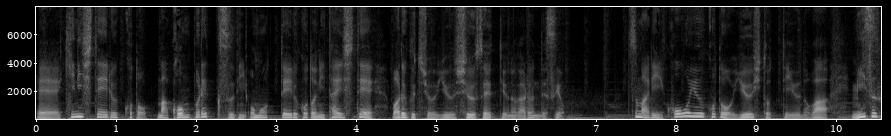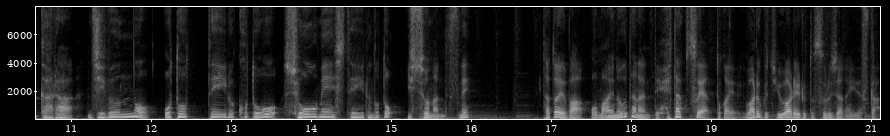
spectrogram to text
えー、気にしていること、まあ、コンプレックスに思っていることに対して悪口を言う習性っていうのがあるんですよ。つまり、こういうことを言う人っていうのは、自ら自分の劣っていることを証明しているのと一緒なんですね。例えば、お前の歌なんて下手くそやとか悪口言われるとするじゃないですか。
